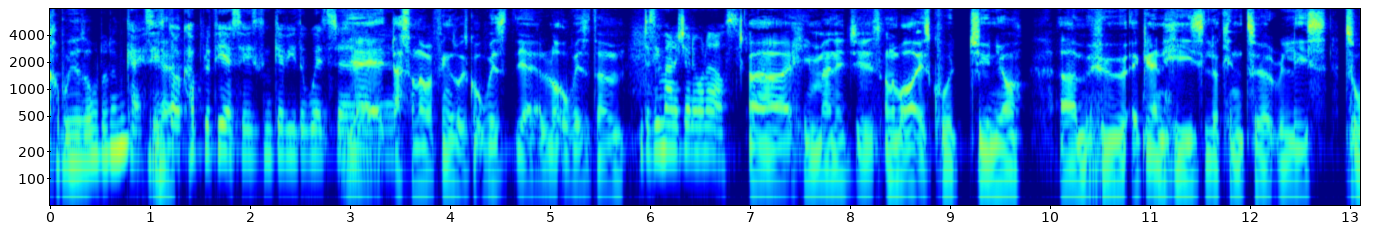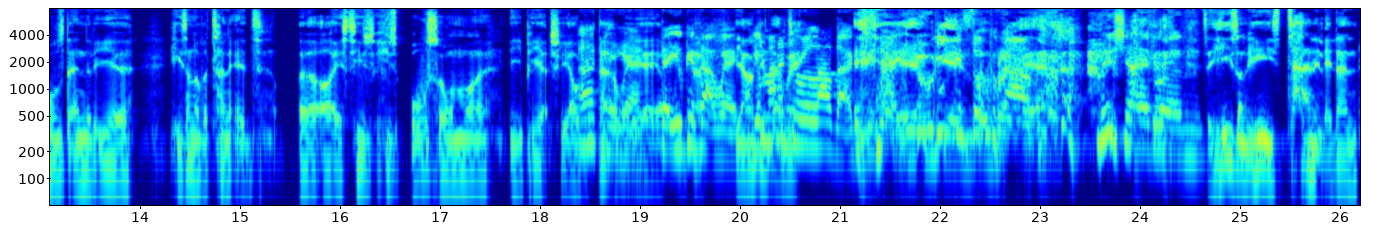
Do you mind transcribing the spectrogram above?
couple years older than me. Okay, so he's yeah. got a couple of years, so he can give you the wisdom. Yeah, that's another thing. He's always got wisdom. Yeah, a lot of wisdom. Does he manage anyone else? Uh, he manages another artist called Junior, um, who again he's looking to release towards the end of the year. He's another talented uh, artist. He's he's also on my EP. Actually, I'll give that Okay, away. yeah. Yeah, yeah. That you'll give that away. Yeah, I'll Your manager away. will allow that. Yeah, yeah, you can talk about yeah. the shared ones. So he's on. He's talented, and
